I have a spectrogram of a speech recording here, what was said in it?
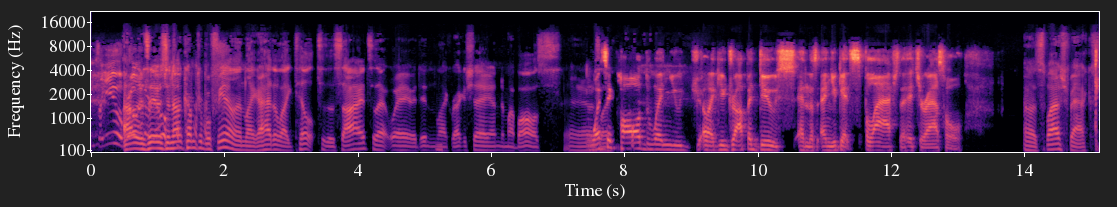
He's like, ew, I bro. I was don't it was an uncomfortable feeling. Like I had to like tilt to the side so that way it didn't like ricochet into my balls. And I was What's like, it called when you like you drop a deuce and the and you get splashed that hits your asshole? Oh, splashbacks.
